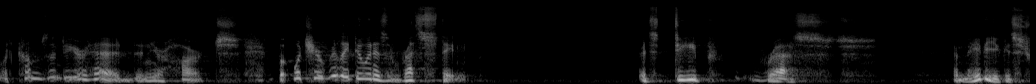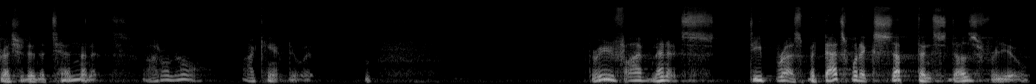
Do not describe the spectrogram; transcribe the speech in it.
what comes into your head and your heart. But what you're really doing is resting. It's deep rest. And maybe you could stretch it into 10 minutes. I don't know. I can't do it. Three to five minutes, deep rest. But that's what acceptance does for you.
